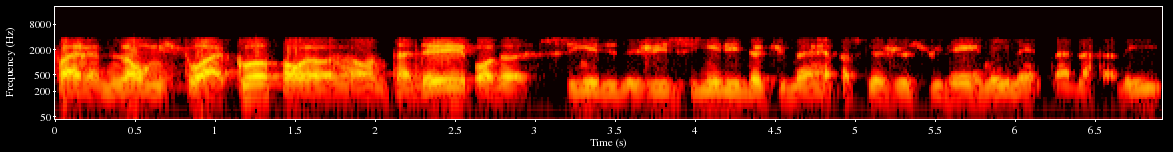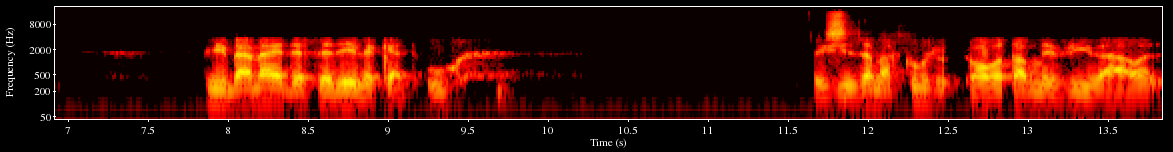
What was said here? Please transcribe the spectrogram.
faire une longue histoire courte, on, on est allé, on a signé j'ai signé des documents parce que je suis l'aîné maintenant de la famille. Puis ma mère est décédée le 4 août. Fait je disais, Marco, on va t'emmener vivre à Hall.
